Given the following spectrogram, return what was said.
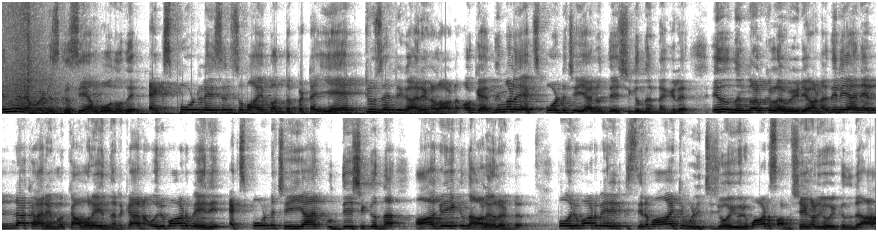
ഇന്ന് നമ്മൾ ഡിസ്കസ് ചെയ്യാൻ പോകുന്നത് എക്സ്പോർട്ട് ലൈസൻസുമായി ബന്ധപ്പെട്ട എ ടു സെറ്റ് കാര്യങ്ങളാണ്. ഓക്കെ നിങ്ങൾ എക്സ്പോർട്ട് ചെയ്യാൻ ഉദ്ദേശിക്കുന്നുണ്ടെങ്കിൽ ഇത് നിങ്ങൾക്കുള്ള വീഡിയോ ആണ്. ഇതിൽ ഞാൻ എല്ലാ കാര്യങ്ങളും കവർ ചെയ്യുന്നുണ്ട്. കാരണം ഒരുപാട് പേര് എക്സ്പോർട്ട് ചെയ്യാൻ ഉദ്ദേശിക്കുന്ന ആഗ്രഹിക്കുന്ന ആളുകളുണ്ട്. അപ്പോൾ ഒരുപാട് പേര് എനിക്ക് സ്ഥിരമായിട്ട് വിളിച്ച് ചോദി ഒരുപാട് സംശയങ്ങൾ ചോദിക്കുന്നുണ്ട്. ആ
